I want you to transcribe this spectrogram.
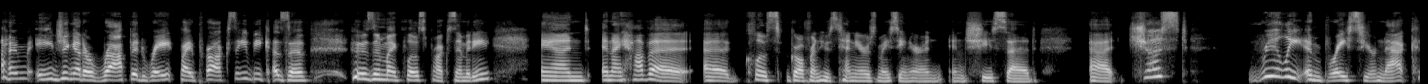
I'm aging at a rapid rate by proxy because of who's in my close proximity. And, and I have a, a close girlfriend who's 10 years my senior. And, and she said, uh, just really embrace your neck.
